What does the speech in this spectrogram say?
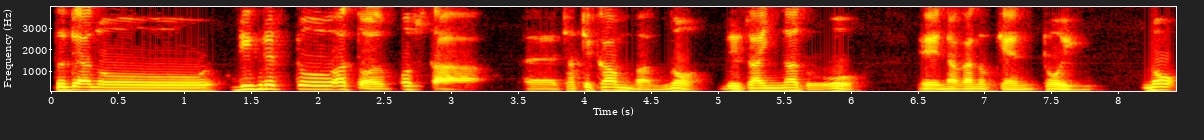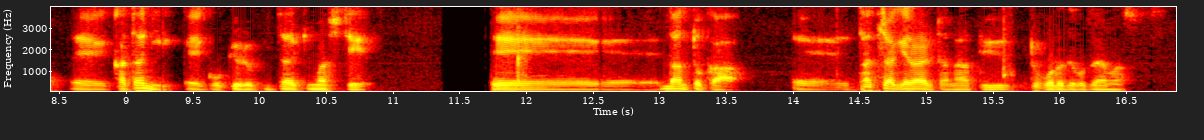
それであの、リーフレット、あとはポスター、えー縦看板のデザインなどを、えー長野県党員の、えー方に、えーご協力いただきまして、えーなんとか、えー立ち上げられたなというところでございます。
